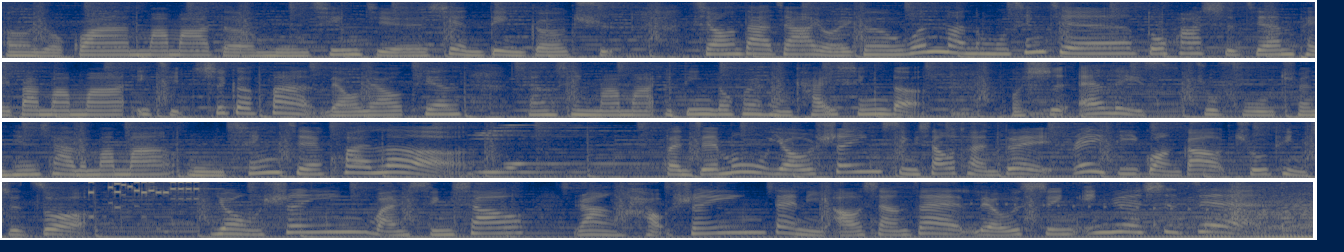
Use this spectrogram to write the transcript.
呃，有关妈妈的母亲节限定歌曲，希望大家有一个温暖的母亲节，多花时间陪伴妈妈，一起吃个饭，聊聊天，相信妈妈一定都会很开心的。我是 Alice，祝福全天下的妈妈母亲节快乐。本节目由声音行销团队瑞迪广告出品制作，用声音玩行销，让好声音带你翱翔在流行音乐世界。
